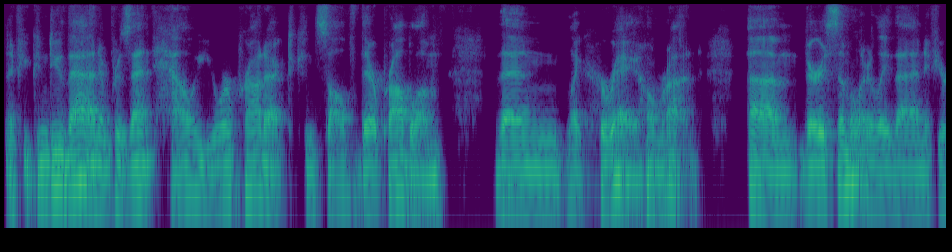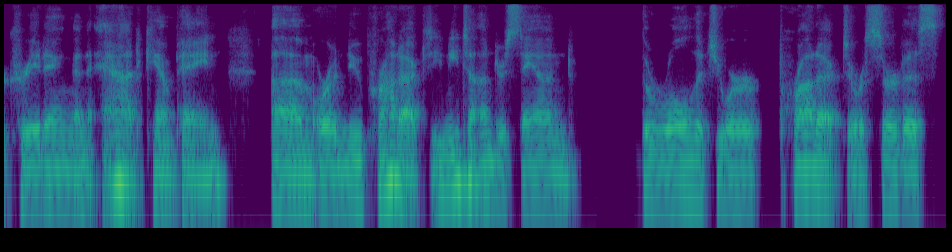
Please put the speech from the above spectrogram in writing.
And if you can do that and present how your product can solve their problem then like hooray home run. Um, very similarly then if you're creating an ad campaign um, or a new product you need to understand the role that your product or service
